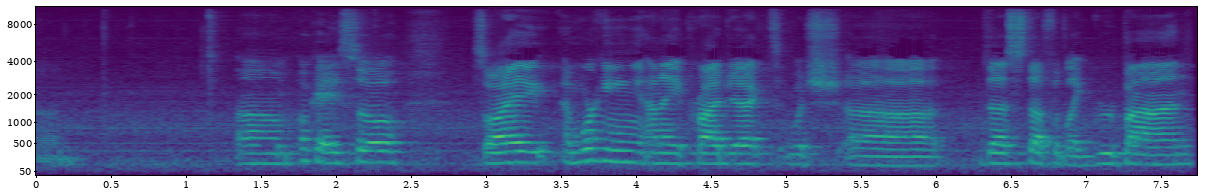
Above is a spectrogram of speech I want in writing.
um, um, okay, so so I am working on a project which uh, does stuff with like Groupon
